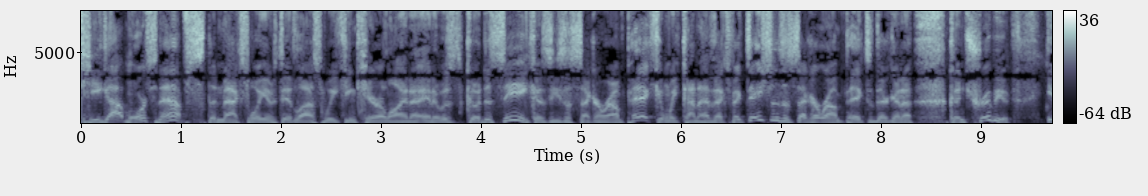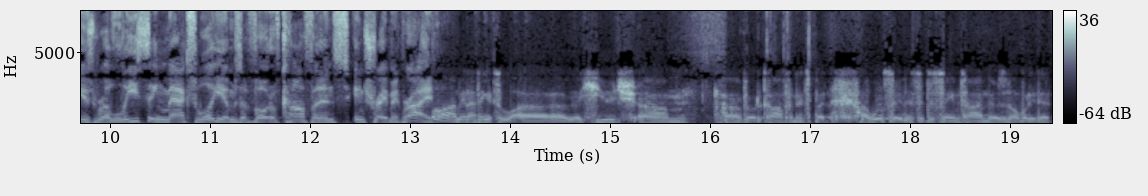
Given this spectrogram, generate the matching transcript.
He got more snaps than Maxx Williams did last week in Carolina, and it was good to see because he's a second round pick, and we kind of have expectations of second round picks that they're going to contribute. Is releasing Maxx Williams a vote of confidence in Trey McBride? Well, I mean, I think it's a, uh, a huge um, uh, vote of confidence. But I will say this at the same time: there's nobody that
